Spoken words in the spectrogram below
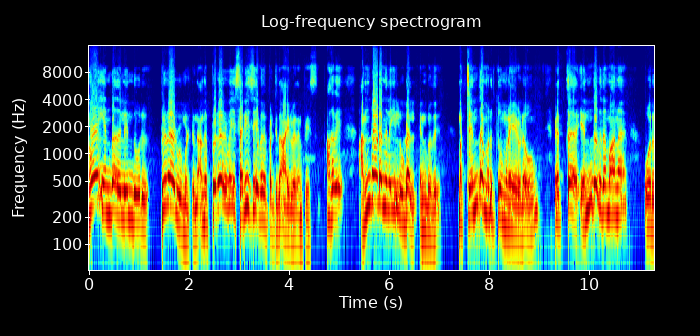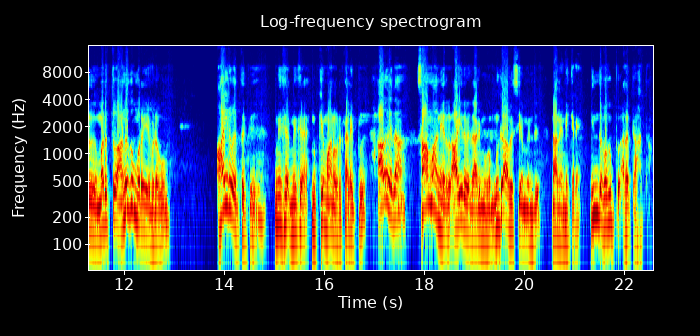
நோய் என்பது அதிலிருந்து ஒரு பிறழ்வு மட்டும்தான் அந்த பிறழ்வை சரி செய்வதை பற்றி தான் ஆயுர்வேதம் பேசும். ஆகவே அன்றாட நிலையில் உடல் என்பது மற்ற எந்த மருத்துவ முறையை விடவும் வெத்த எந்த விதமான ஒரு மருத்துவ அணுகுமுறையை விடவும் ஆயுர்வேதத்துக்கு மிக மிக முக்கியமான ஒரு தலைப்பு. ஆகவேதான் சாமானியர்கள் ஆயுர்வேத அறிமுகம் மிக அவசியம் என்று நான் நினைக்கிறேன். இந்த வகுப்பு அதற்காகத்தான்.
